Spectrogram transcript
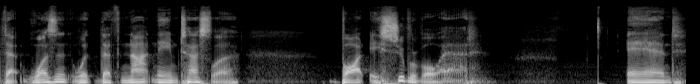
that wasn't what that's not named Tesla bought a Super Bowl ad and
